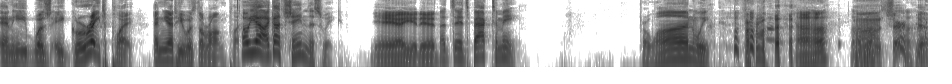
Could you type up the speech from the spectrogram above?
and he was a great play, and yet he was the wrong play. Oh, yeah, I got shamed this week. Yeah, you did. Uh That's It's back to me for one week. Uh huh. Uh, sure. Uh-huh. Yeah.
